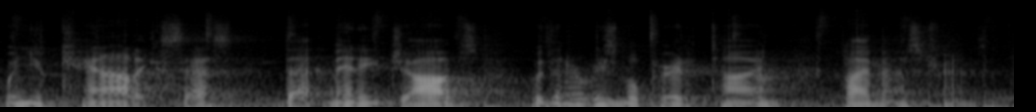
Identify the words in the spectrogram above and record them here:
when you cannot access that many jobs within a reasonable period of time by mass transit.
